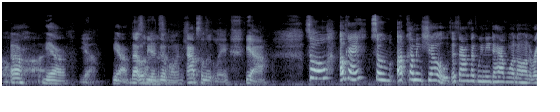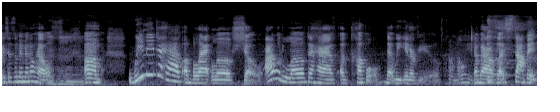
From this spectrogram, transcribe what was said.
Oh, Oh, God. yeah. Yeah. Yeah, that would be a good one. sure. Absolutely. Yeah. So, okay. So, upcoming shows. It sounds like we need to have one on racism and mental health. Mhm. Um, we need to have a Black Love show. I would love to have a couple that we interview I don't know. you. about Black. Stop it.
